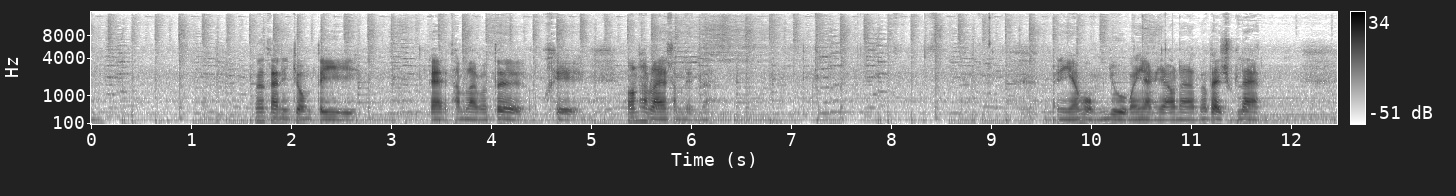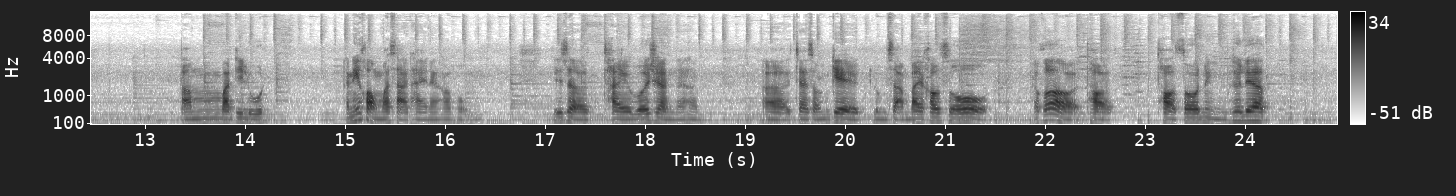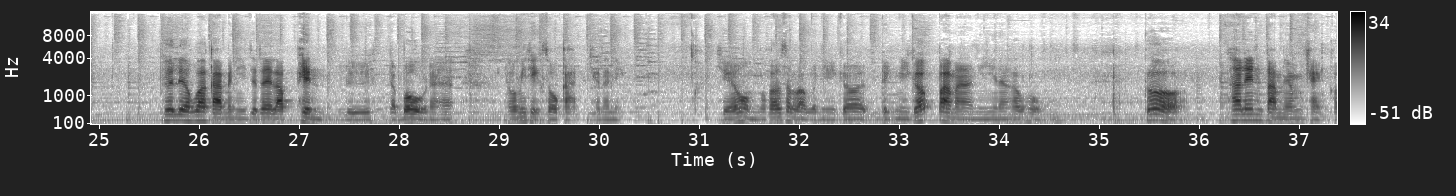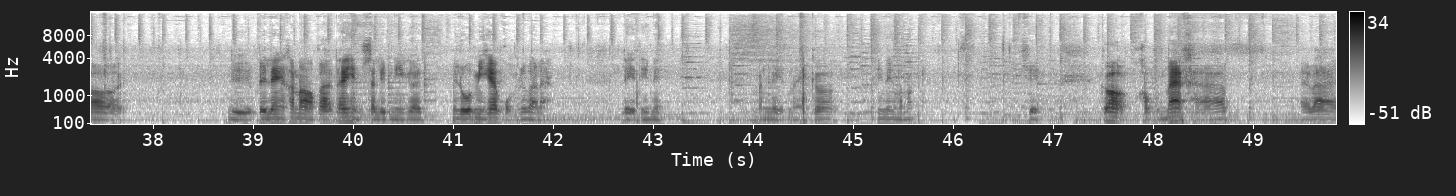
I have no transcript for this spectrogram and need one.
เมื่อการนี้โจมตีและทำลายมอนเตอร์ โอเค ต้องทำลายสำเร็จนะ อันนี้ผมอยู่มาอย่างยาวนานตั้งแต่ชุดแรกปั๊มบัตตี้รูท อันนี้ของภาษาไทยนะครับผม This is a Thai version นะครับจะสังเกตหลุมสามใบเข้าโซ่ แล้วก็ถอดถอดโซ่หนึ่งเพื่อเลือก เพื่อเลือกว่าการเป็นนี้จะได้รับเพนหรือดับเบิลนะฮะ แล้วก็มีเทคโซกัดแค่นั้นเองโอเคครับผมแล้วก็สำหรับวันนี้ก็เด็กนี้ก็ประมาณนี้นะครับผม ก็ถ้าเล่นตามยำแข่งก็ หรือไปเล่นข้างนอกก็ได้เห็นสลิปนี้ก็ไม่รู้ว่ามีแค่ผมหรือเปล่านะเลทนิดหนึ่ง มันเลทไหมก็นิดนึงแล้วมั้งโอเค ก็ขอบคุณมากครับบ๊ายบาย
